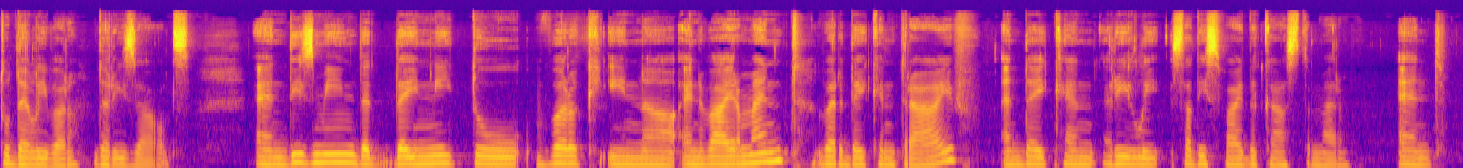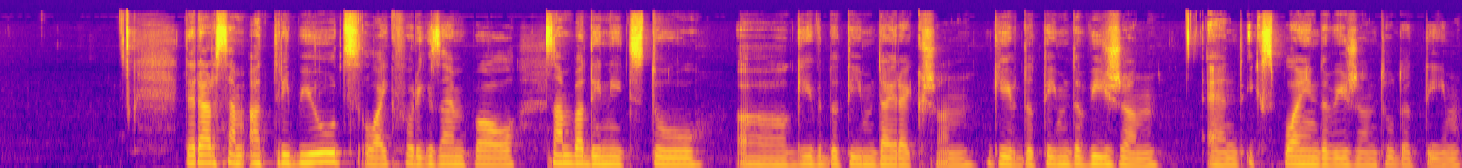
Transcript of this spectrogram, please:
to deliver the results. And this means that they need to work in an environment where they can thrive and they can really satisfy the customer. And there are some attributes, like, for example, somebody needs to uh, give the team direction, give the team the vision, and explain the vision to the team.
